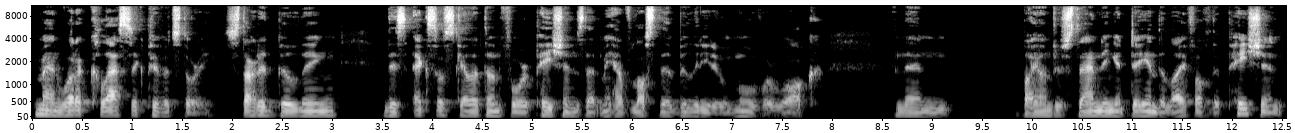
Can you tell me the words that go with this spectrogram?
Man, what a classic pivot story. Started building this exoskeleton for patients that may have lost the ability to move or walk. And then by understanding a day in the life of the patient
